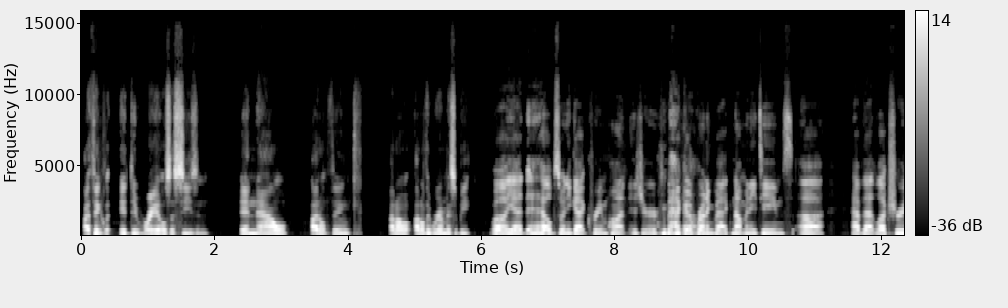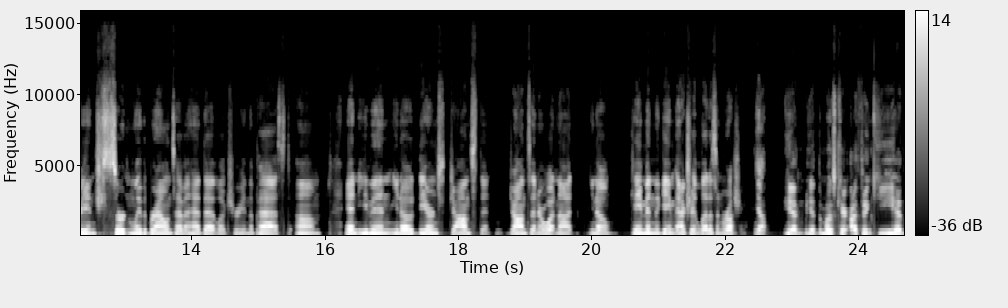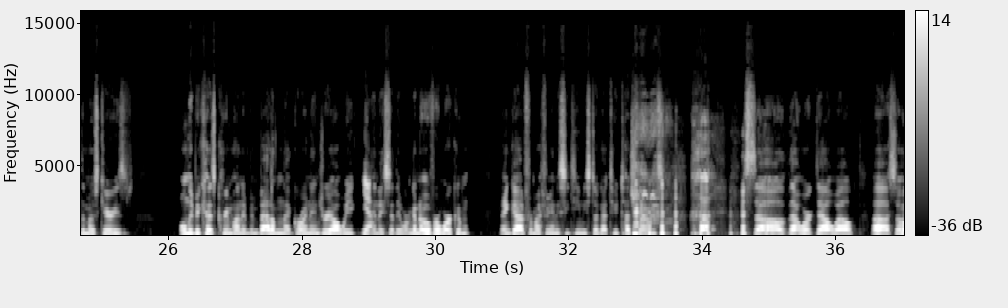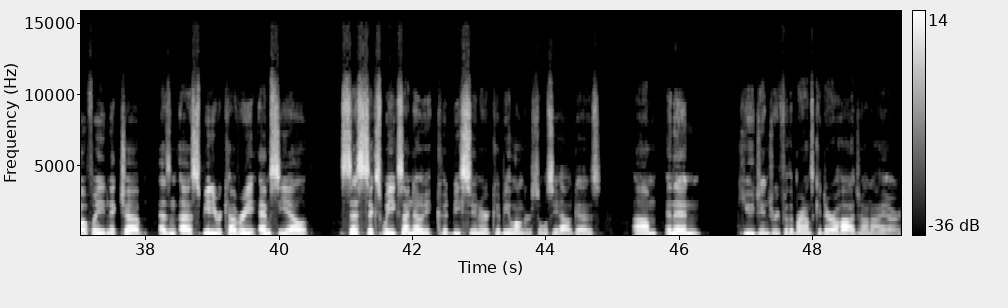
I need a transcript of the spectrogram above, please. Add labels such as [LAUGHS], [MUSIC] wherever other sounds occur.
I think it derails a season. And now, I don't think, I don't, I don't think we're gonna miss a beat. Well, yeah, it helps when you got Kareem Hunt as your [LAUGHS] backup Yeah. running back. Not many teams uh, have that luxury, and certainly the Browns haven't had that luxury in the past. Um, and even you know D'Ernest Johnston, Johnson or whatnot, you know, came in the game actually led us in rushing. Yeah. He had, he had the most carry. I think he had the most carries only because Kareem Hunt had been battling that groin injury all week. Yeah. And they said they weren't going to overwork him. Thank God for my fantasy team. He still got two touchdowns. [LAUGHS] [LAUGHS] so that worked out well. Uh, so hopefully Nick Chubb has a uh, speedy recovery. MCL says six weeks. I know it could be sooner. It could be longer. So we'll see how it goes. Um, and then huge injury for the Browns. KhaDarel Hodge on IR.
